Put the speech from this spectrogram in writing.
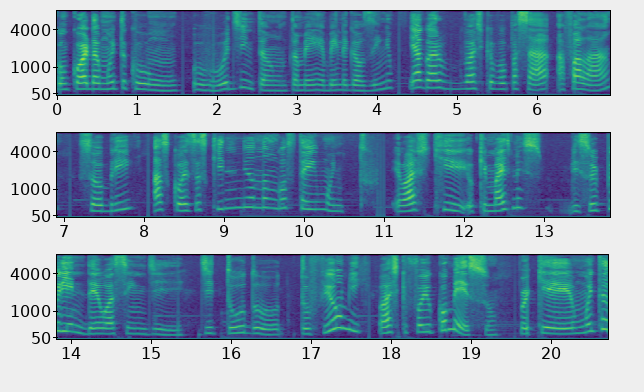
concorda muito com o Rude, então também é bem legalzinho. E agora acho que eu vou passar a falar sobre as coisas que eu não gostei muito. Eu acho que o que mais me, me surpreendeu assim de, de tudo do filme, eu acho que foi o começo. Porque muita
